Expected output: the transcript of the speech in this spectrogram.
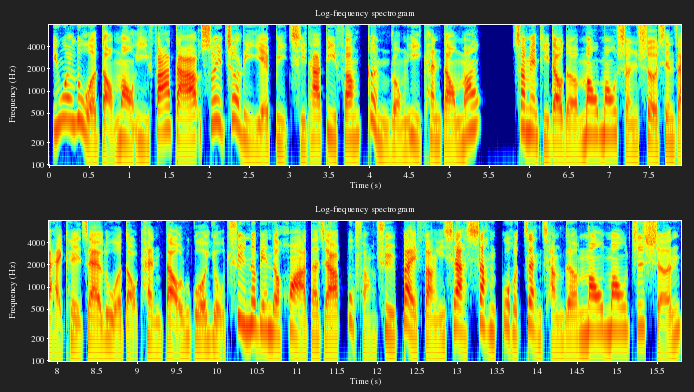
因为鹿儿岛贸易发达，所以这里也比其他地方更容易看到猫。上面提到的猫猫神社现在还可以在鹿儿岛看到，如果有去那边的话，大家不妨去拜访一下上过战场的猫猫之神。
